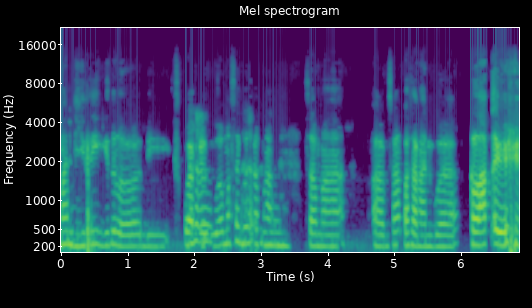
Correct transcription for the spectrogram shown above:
mandiri gitu loh di keluarga gue masa gue sama sama eh, misalnya pasangan gue kelak eh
